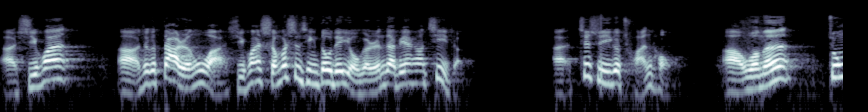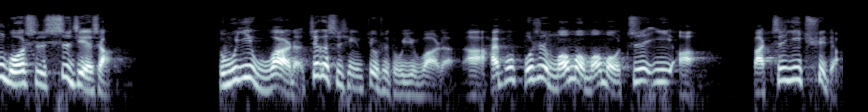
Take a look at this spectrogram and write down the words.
啊，喜欢啊这个大人物啊，喜欢什么事情都得有个人在边上记着，哎，这是一个传统，啊，我们中国是世界上独一无二的，这个事情就是独一无二的啊，还不不是某某某某之一啊，把之一去掉，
